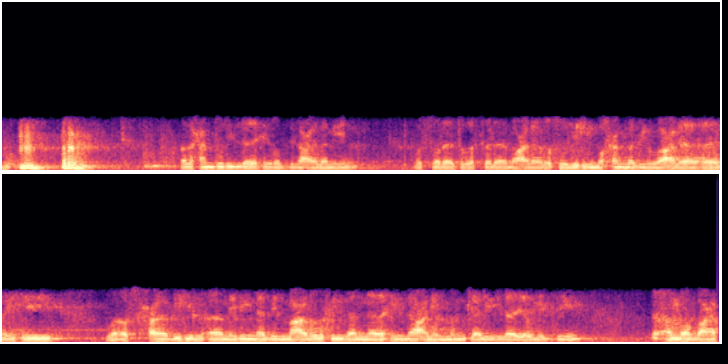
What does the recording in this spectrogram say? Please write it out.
الحمد لله رب العالمين والصلاة والسلام على رسوله محمد وعلى آله وأصحابه الآمرين بالمعروف والناهين عن المنكر إلى يوم الدين. أما بعد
